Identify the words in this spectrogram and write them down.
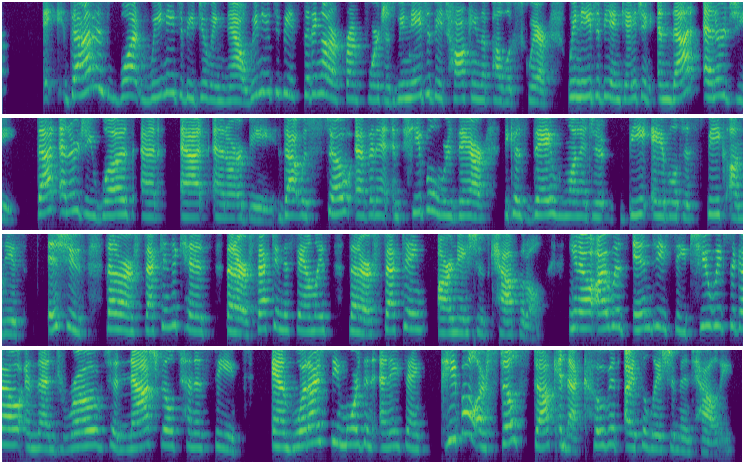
that is what we need to be doing now. We need to be sitting on our front porches. We need to be talking the public square. We need to be engaging. And that energy, that energy was an at NRB. That was so evident, and people were there because they wanted to be able to speak on these issues that are affecting the kids, that are affecting the families, that are affecting our nation's capital. you know, I was in DC two weeks ago and then drove to Nashville, Tennessee. And what I see more than anything, people are still stuck in that COVID isolation mentality.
